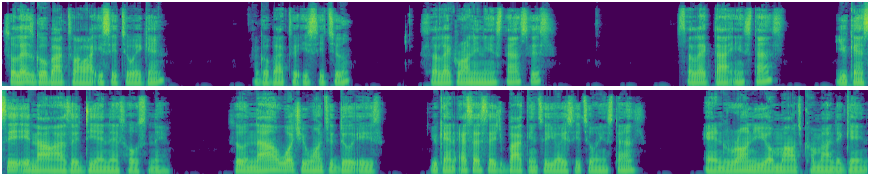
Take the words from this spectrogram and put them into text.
So let's go back to our EC2 again. I go back to EC2, select running instances, select that instance. You can see it now has a DNS host name. So now what you want to do is you can SSH back into your EC2 instance and run your mount command again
